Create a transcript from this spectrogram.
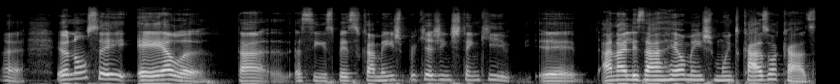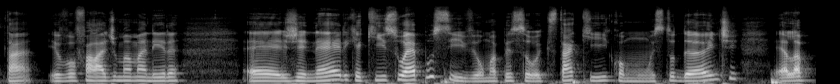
É, eu não sei ela, tá? Assim, especificamente, porque a gente tem que é, analisar realmente muito caso a caso, tá? Eu vou falar de uma maneira é, genérica que isso é possível. Uma pessoa que está aqui como um estudante, ela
